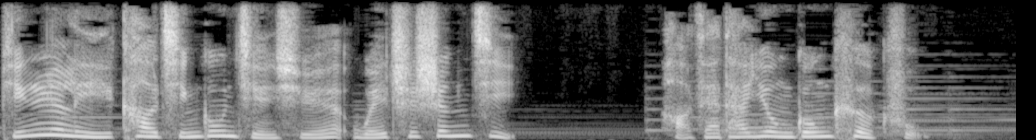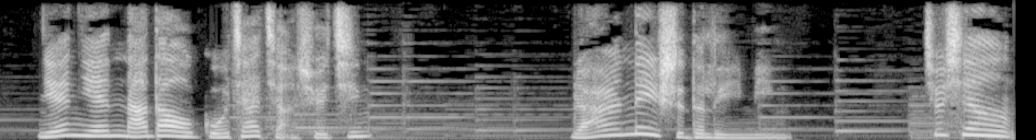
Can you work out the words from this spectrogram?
平日里靠勤工俭学维持生计。好在他用功刻苦，年年拿到国家奖学金。然而那时的李明，就像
